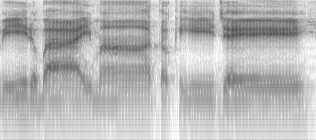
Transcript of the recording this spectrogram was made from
વીરબાઈ માત કી જય.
